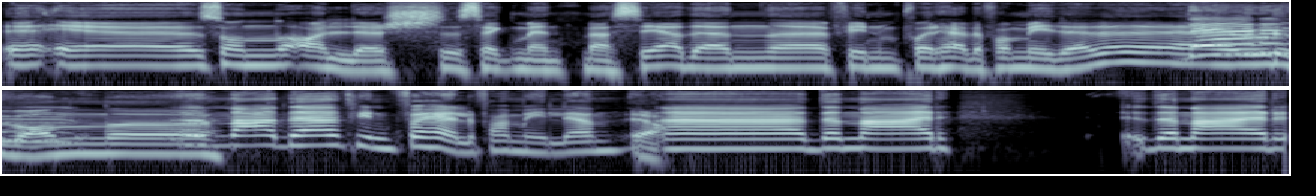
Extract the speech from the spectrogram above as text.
Er, sånn alderssegmentmessig, er det en film for hele familien, eller er ulvene Nei, det er en film for hele familien. Ja. Den er, den er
